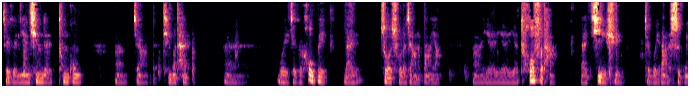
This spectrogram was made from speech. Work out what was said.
这个年轻的通工嗯这样的提摩太嗯为这个后辈来。做出了这样的榜样，啊，也也也托付他来继续这伟大的施工，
